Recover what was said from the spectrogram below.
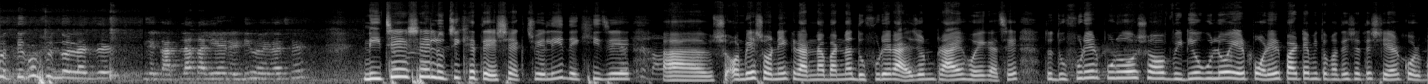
সত্যি খুব সুন্দর লাগছে। যে কাতলা কালিয়া রেডি হয়ে গেছে। নিচে এসে লুচি খেতে এসে অ্যাকচুয়ালি দেখি যে বেশ অনেক রান্নাবান্না দুপুরের আয়োজন প্রায় হয়ে গেছে। তো দুপুরের পুরো সব ভিডিওগুলো এর পরের পার্টে আমি তোমাদের সাথে শেয়ার করব।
